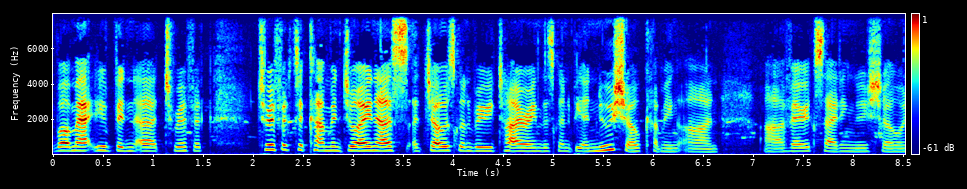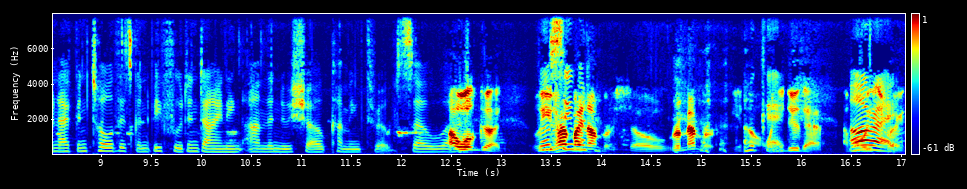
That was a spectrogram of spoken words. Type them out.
Well, Matt, you've been uh, terrific, terrific to come and join us. Uh, Joe's going to be retiring. There's going to be a new show coming on, uh, a very exciting new show, and I've been told there's going to be food and dining on the new show coming through. So, uh, Oh well, good. Well, We'll you have my what- number, so remember, you know, when Okay. you do that, I'm all always right, free.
